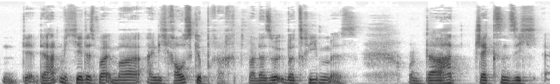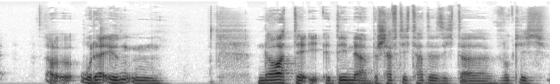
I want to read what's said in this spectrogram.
der, der hat mich jedes Mal immer eigentlich rausgebracht, weil er so übertrieben ist. Und da hat Jackson sich oder irgendein Nerd, der, den er beschäftigt hatte, sich da wirklich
